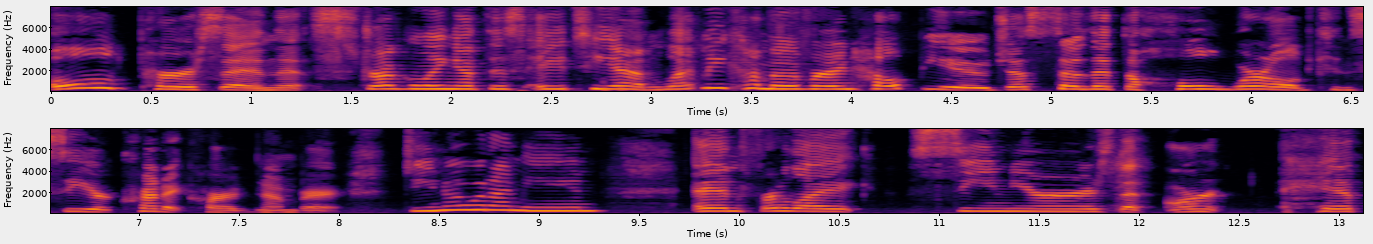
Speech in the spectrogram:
old person that's struggling at this ATM let me come over and help you just so that the whole world can see your credit card number. Do you know what i mean? And for like seniors that aren't hip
